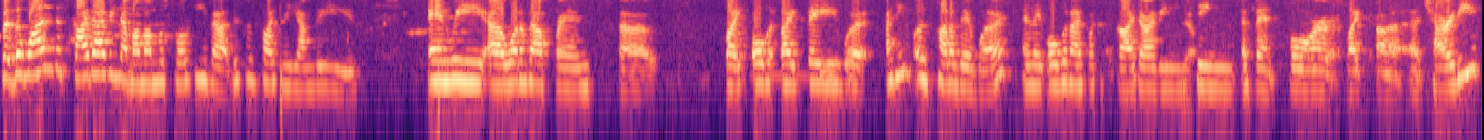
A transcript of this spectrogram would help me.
But the one, the skydiving that my mum was talking about, this was like in the younger years. And we, uh, one of our friends, uh, like, all, like they were, I think it was part of their work, and they organized like a skydiving Yeah. thing event for like uh, a charity.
